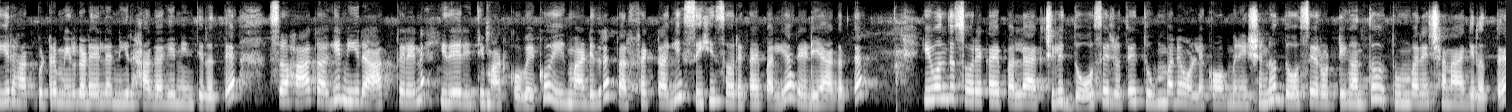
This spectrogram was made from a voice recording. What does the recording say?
ನೀರು ಹಾಕಿಬಿಟ್ರೆ ಮೇಲ್ಗಡೆ ಎಲ್ಲ ನೀರು ಹಾಗಾಗಿ ನಿಂತಿರುತ್ತೆ. ಸೊ ಹಾಗಾಗಿ ನೀರು ಹಾಕ್ತಲೇ ಇದೇ ರೀತಿ ಮಾಡ್ಕೋಬೇಕು. ಈಗ ಮಾಡಿದರೆ ಪರ್ಫೆಕ್ಟಾಗಿ ಸಿಹಿ ಸೋರೆಕಾಯಿ ಪಲ್ಯ ರೆಡಿ ಆಗುತ್ತೆ. ಈ ಒಂದು ಸೋರೆಕಾಯಿ ಪಲ್ಯ ಆ್ಯಕ್ಚುಲಿ ದೋಸೆ ಜೊತೆ ತುಂಬಾ ಒಳ್ಳೆ ಕಾಂಬಿನೇಷನ್ನು ದೋಸೆ ರೊಟ್ಟಿಗಂತೂ ತುಂಬಾ ಚೆನ್ನಾಗಿರುತ್ತೆ.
